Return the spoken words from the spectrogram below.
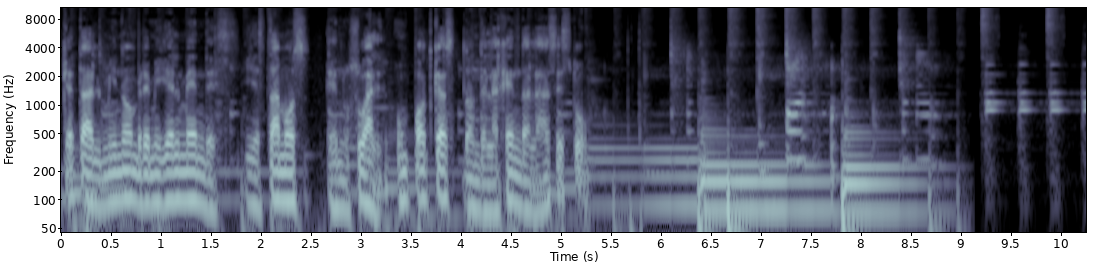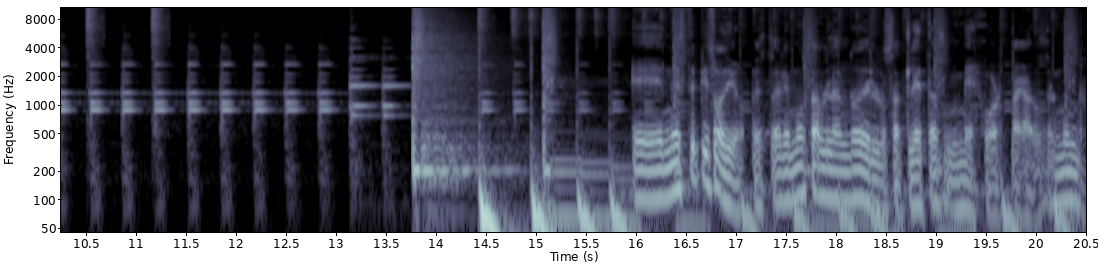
¿Qué tal? Mi nombre es Miguel Méndez y estamos en Usual, un podcast donde la agenda la haces tú. En este episodio estaremos hablando de los atletas mejor pagados del mundo.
